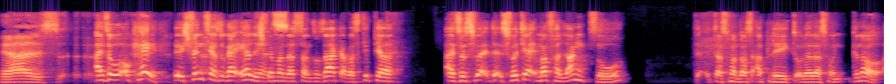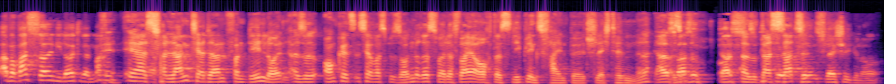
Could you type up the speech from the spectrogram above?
Ja, das, Also okay, ich finde es ja sogar ehrlich, Ja, wenn man das dann so sagt, aber es gibt ja, also es, wird- es wird ja immer verlangt so, dass man was ablegt oder dass man, genau. Aber was sollen die Leute denn machen? Ja, es verlangt ja dann von den Leuten, also Onkels ist ja was Besonderes, weil das war ja auch das Lieblingsfeindbild schlechthin, ne? Ja, das also, war so, das, also das hat- Projektionsfläche, genau.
